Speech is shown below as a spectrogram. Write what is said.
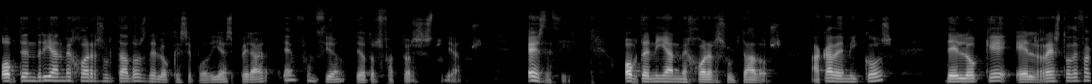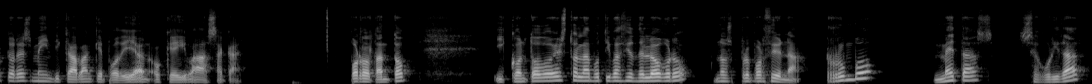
obtendrían mejores resultados de lo que se podía esperar en función de otros factores estudiados. Es decir, obtenían mejores resultados académicos de lo que el resto de factores me indicaban que podían o que iba a sacar. Por lo tanto, y con todo esto, la motivación del logro nos proporciona rumbo, metas, seguridad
